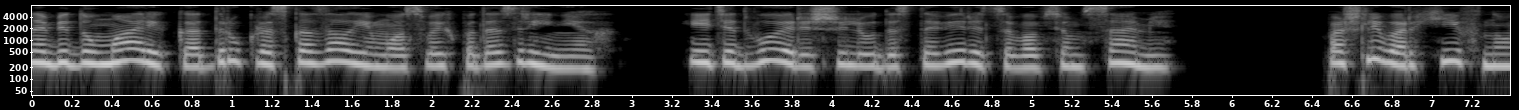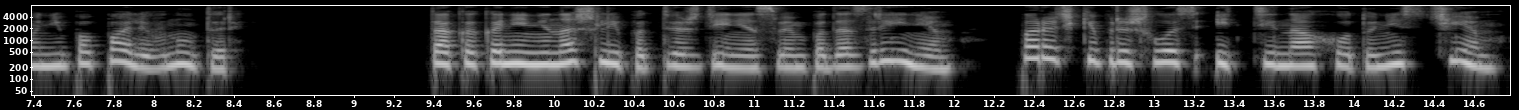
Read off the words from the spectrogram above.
на беду Марика друг рассказал ему о своих подозрениях, и эти двое решили удостовериться во всем сами. Пошли в архив, но не попали внутрь. Так как они не нашли подтверждения своим подозрениям, парочке пришлось идти на охоту ни с чем.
